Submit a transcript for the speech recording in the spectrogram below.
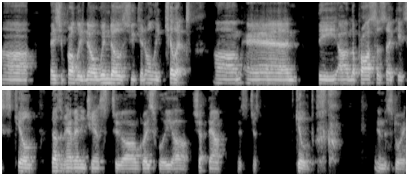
Uh, as you probably know, Windows, you can only kill it. Um, and the, uh, the process that gets killed doesn't have any chance to uh, gracefully uh, shut down. It's just killed in the story.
